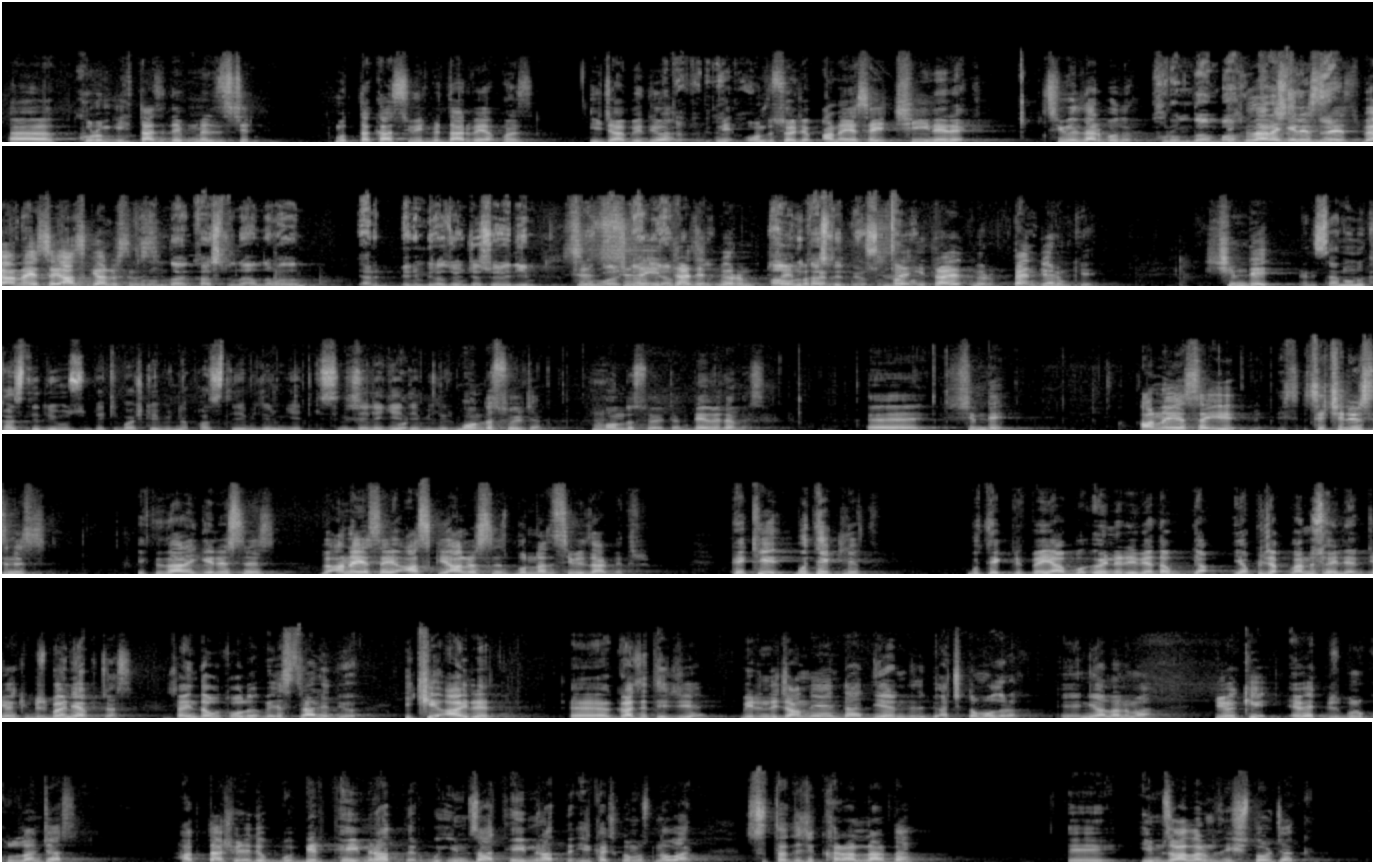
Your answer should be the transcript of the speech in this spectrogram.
e, kurum ihdas edebilmeniz için mutlaka sivil bir darbe yapmanız icap ediyor. Ni- Onu da söyleyeceğim. Anayasayı çiğnerek. Sivil darbe budur. Kurumdan bah- İktidara gelirsiniz ne? ve anayasayı askıya alırsınız. Kurumdan kastını anlamadım. Yani benim biraz önce söylediğim Siz, Cumhurbaşkanı size itiraz yardımcısı- etmiyorum Ha, Sayın Bakanım. kastetmiyorsun. Size Tamam. itiraz etmiyorum. Ben diyorum ki şimdi Yani sen onu kastediyor musun? Peki başka birine paslayabilir mi yetkisini? Delege edebilir mi? Onu da söyleyeceğim. Onu da söyleyeceğim. Devredemez. Ee, şimdi anayasayı seçilirsiniz, iktidara gelirsiniz ve anayasayı askıya alırsınız. Bunun adı sivil darbedir. Peki bu teklif, bu teklif veya bu öneri ya da yap- yapacaklarını söyleyen diyor ki biz böyle yapacağız. Sayın Davutoğlu ve ısrar ediyor. İki ayrı e, gazeteciye, birinde canlı yayında, diğerinde de bir açıklama olarak e, Nihal Hanım'a diyor ki evet biz bunu kullanacağız. Hatta şöyle diyor, bu bir teminattır. Bu imza teminattır. İlk açıklamasında var. Stratejik kararlarda e, imzalarımız eşit olacak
